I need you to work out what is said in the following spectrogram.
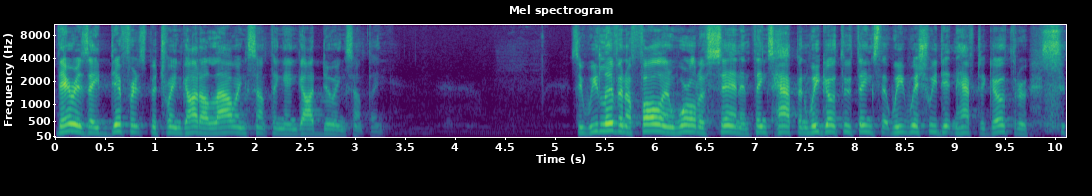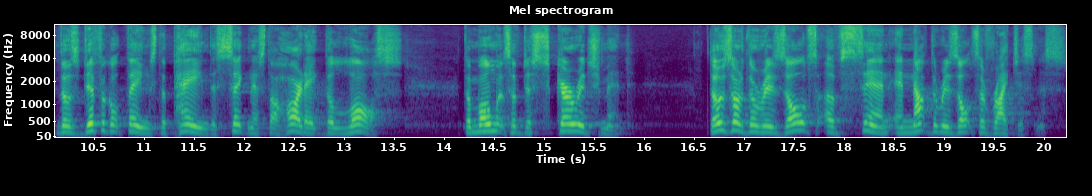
there is a difference between God allowing something and God doing something. See, we live in a fallen world of sin and things happen. We go through things that we wish we didn't have to go through. Those difficult things, the pain, the sickness, the heartache, the loss, the moments of discouragement, those are the results of sin and not the results of righteousness.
